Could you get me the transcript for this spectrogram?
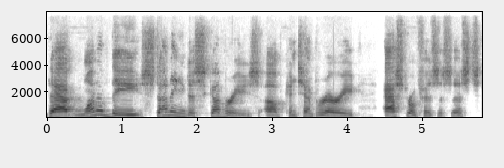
that one of the stunning discoveries of contemporary astrophysicists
